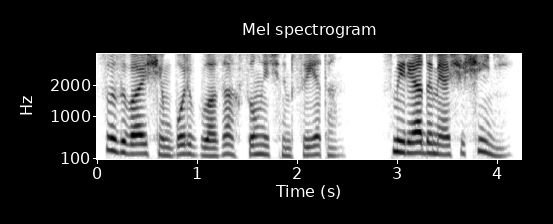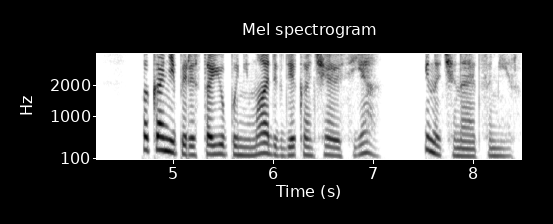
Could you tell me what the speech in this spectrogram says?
с вызывающим боль в глазах солнечным светом, с мириадами ощущений, пока не перестаю понимать, где кончаюсь я, и начинается мир.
